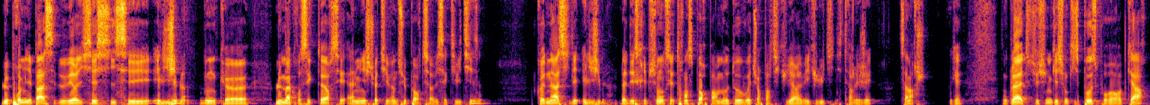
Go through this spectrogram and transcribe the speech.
Le premier pas, c'est de vérifier si c'est éligible. Donc, le macro secteur, c'est Administrative and Support Service Activities. Code NAS, il est éligible. La description, c'est transport par moto, voiture particulière et véhicule utilitaire léger. Ça marche. donc là, suite une question qui se pose pour Europcar.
